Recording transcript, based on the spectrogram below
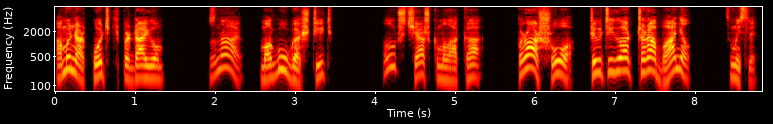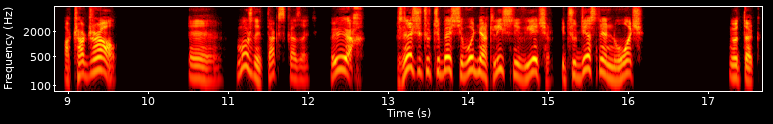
А мы наркотики продаем». «Знаю. Могу угостить». Лучше чашка молока. Хорошо. Ты ведь ее оттарабанил. В смысле, отодрал. Э, можно и так сказать. Эх, значит, у тебя сегодня отличный вечер и чудесная ночь. Вот так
